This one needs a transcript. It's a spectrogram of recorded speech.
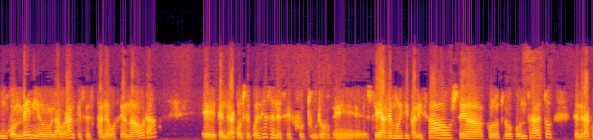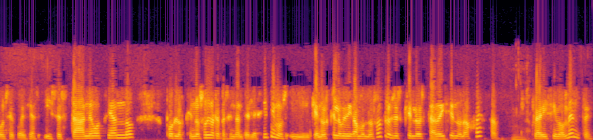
un convenio laboral que se está negociando ahora eh, tendrá consecuencias en ese futuro. Eh, sea remunicipalizado, sea con otro contrato, tendrá consecuencias. Y se está negociando por los que no son los representantes legítimos y que no es que lo digamos nosotros, es que lo está diciendo una jueza, clarísimamente.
